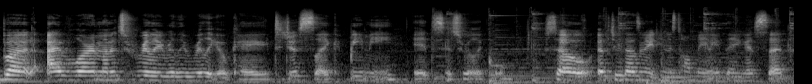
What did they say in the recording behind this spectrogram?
but I've learned that it's really, really, really okay to just like be me. It's it's really cool. So if 2018 has taught me anything, it's that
